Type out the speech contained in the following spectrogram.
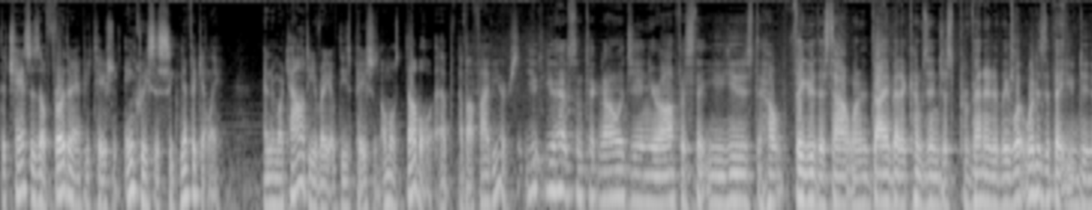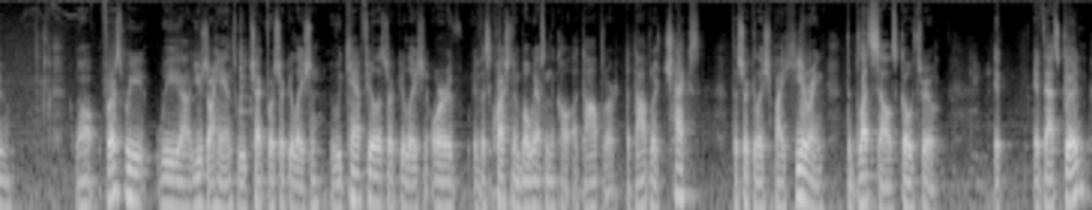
the chances of further amputation increases significantly. And the mortality rate of these patients almost double at about five years. You, you have some technology in your office that you use to help figure this out when a diabetic comes in just preventatively. What, what is it that you do? Well, first we, we uh, use our hands. We check for circulation. If we can't feel the circulation or if, if it's questionable, we have something called a Doppler. The Doppler checks the circulation by hearing the blood cells go through. If, that's good,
